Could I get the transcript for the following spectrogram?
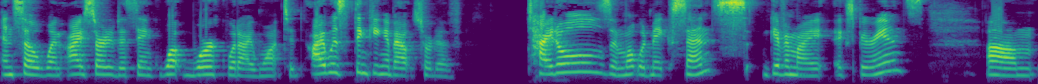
and so when i started to think what work would i want to i was thinking about sort of titles and what would make sense given my experience. Um,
